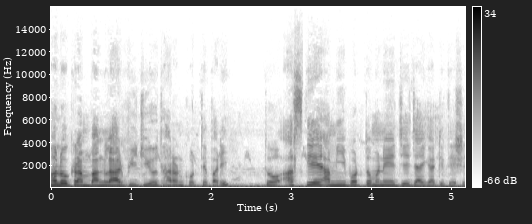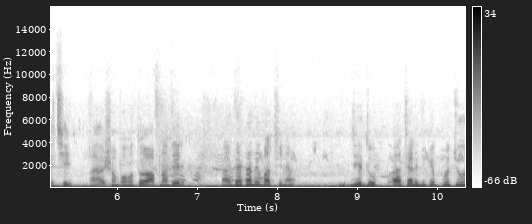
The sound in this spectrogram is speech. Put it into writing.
ভালো গ্রাম বাংলার ভিডিও ধারণ করতে পারি। তো আজকে আমি বর্তমানে যে জায়গাটিতে এসেছি সম্ভবত আপনাদের দেখাতে পাচ্ছি না। যেহেতু চারিদিকে প্রচুর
